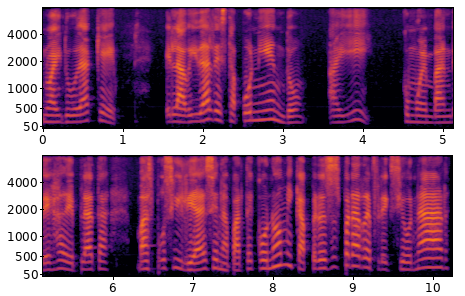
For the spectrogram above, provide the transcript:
no hay duda que la vida le está poniendo ahí como en bandeja de plata más posibilidades en la parte económica, pero eso es para reflexionar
